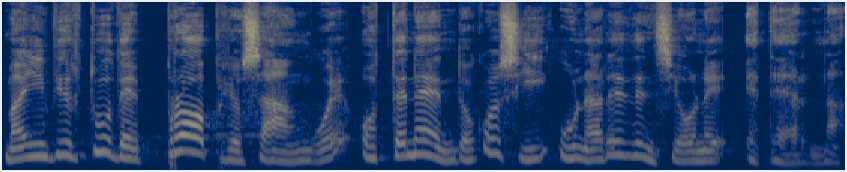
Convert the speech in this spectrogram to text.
ma in virtù del proprio sangue, ottenendo così una redenzione eterna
